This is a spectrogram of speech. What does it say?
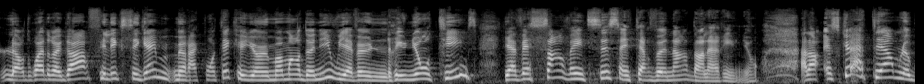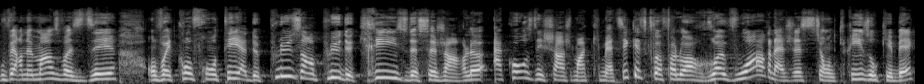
leur droit de regard. Félix Séguin me racontait qu'il y a un moment donné où il y avait une réunion Teams, il y avait 126 intervenants dans la réunion. Alors, est-ce que à terme le gouvernement va se dire, on va être confronté à de plus en plus de crises de ce genre-là à cause des changements climatiques Est-ce qu'il va falloir revoir la gestion de crise au Québec?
